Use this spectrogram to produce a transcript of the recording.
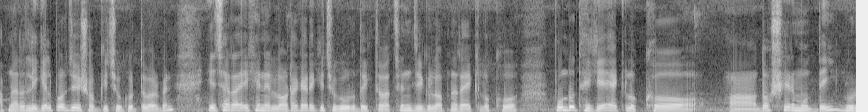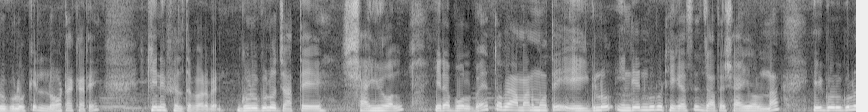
আপনারা লিগেল পর্যায়ে সব কিছু করতে পারবেন। এছাড়া এখানে লট আকারে কিছু গরু দেখতে পাচ্ছেন, যেগুলো আপনারা এক লক্ষ পনেরো থেকে এক লক্ষ দশের মধ্যেই গরুগুলোকে লট আকারে কিনে ফেলতে পারবেন। গরুগুলো যাতে শাহিহল এরা বলবে, তবে আমার মতে এইগুলো ইন্ডিয়ান গরু ঠিক আছে, যাতে শাহিহল না। এই গরুগুলো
